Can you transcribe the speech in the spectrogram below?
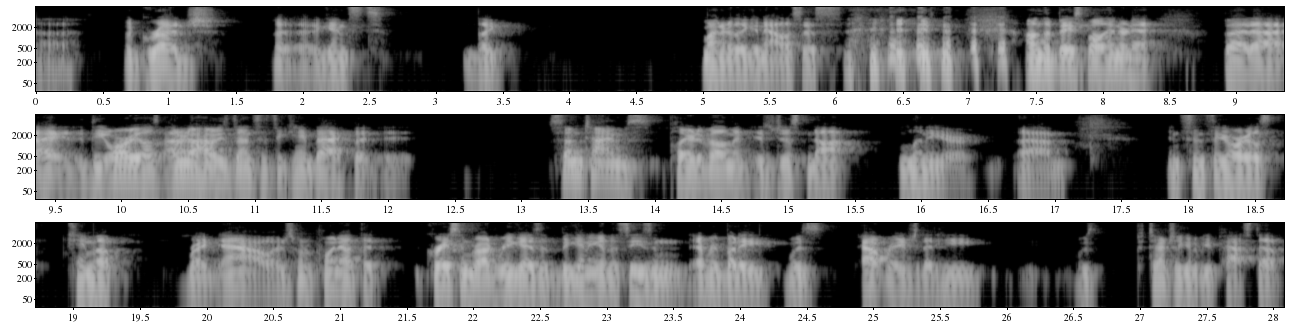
uh, a grudge uh, against like minor league analysis on the baseball internet. But uh, I, the Orioles, I don't know how he's done since he came back, but it, sometimes player development is just not linear. Um, and since the Orioles came up right now, I just want to point out that Grayson Rodriguez at the beginning of the season, everybody was outraged that he was potentially going to be passed up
